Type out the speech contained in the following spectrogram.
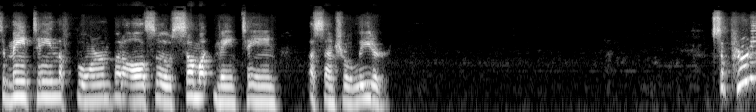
to maintain the form, but also somewhat maintain a central leader. So pruning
